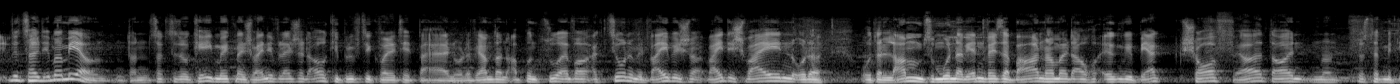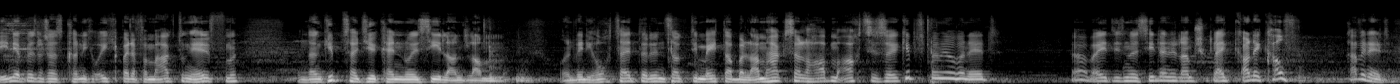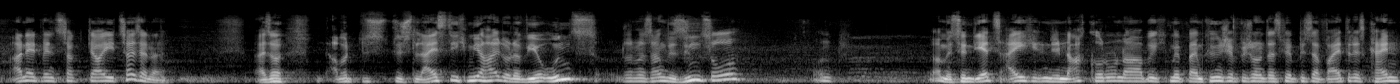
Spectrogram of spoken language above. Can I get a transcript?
wird es halt immer mehr. Und dann sagst du, okay, ich möchte mein Schweinefleisch halt auch geprüfte Qualität Bayern. Oder wir haben dann ab und zu einfach Aktionen mit Weideschwein oder, oder Lamm. So Murner Werdenfelser Bauern haben halt auch irgendwie Bergschaf. Ja, da dann tust halt mit denen ein bisschen, schaust, kann ich euch bei der Vermarktung helfen. Und dann gibt es halt hier kein Neuseeland-Lamm. Und wenn die Hochzeiterin sagt, die möchte aber Lammhaxel haben, 80, sage ich, gibt es bei mir aber nicht. Ja, weil ich diesen Neuseeland-Lamm schon gleich gar nicht kaufe. Ich nicht. Auch nicht, wenn es sagt, ja, ich zahle es ja. Also, aber das, das leiste ich mir halt oder wir uns, dass wir sagen, wir sind so und ja, wir sind jetzt eigentlich in dem Nach-Corona habe ich mit meinem Küchenchef besprochen, dass wir bis auf weiteres kein,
